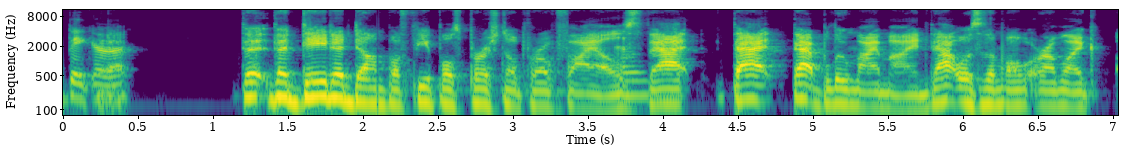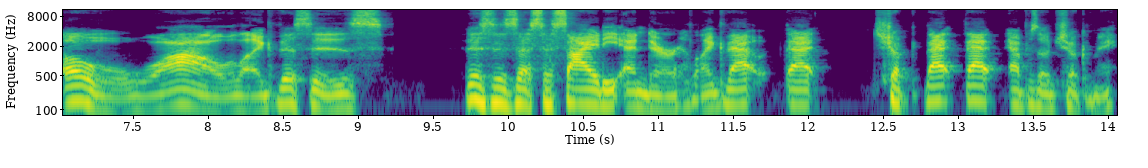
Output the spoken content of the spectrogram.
bigger. The the data dump of people's personal profiles Oh, yeah. that that that blew my mind that was the moment where i'm like oh wow like this is this is a society ender like that that shook that that episode shook me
